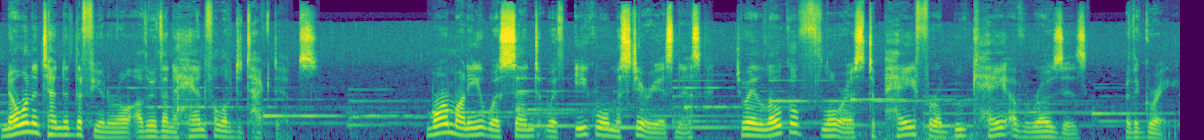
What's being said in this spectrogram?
No one attended the funeral other than a handful of detectives. More money was sent with equal mysteriousness to a local florist to pay for a bouquet of roses for the grave.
